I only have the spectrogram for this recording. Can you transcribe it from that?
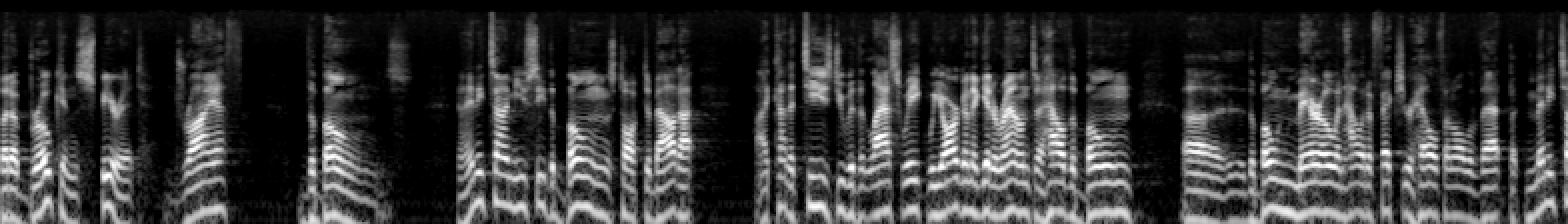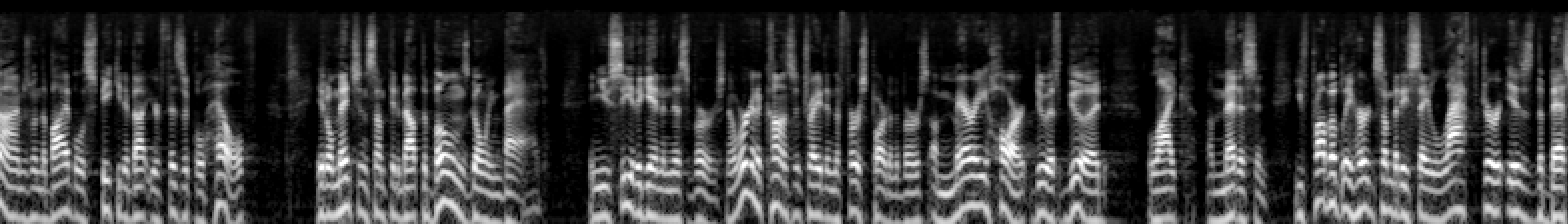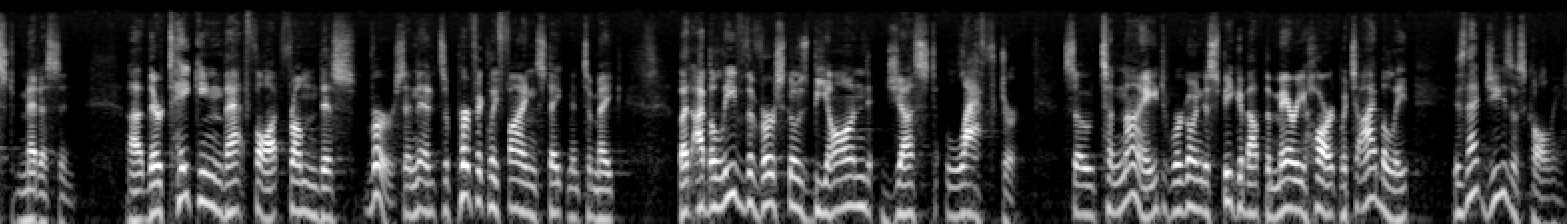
but a broken spirit drieth the bones. Now anytime you see the bones talked about, I I kind of teased you with it last week. We are going to get around to how the bone uh, the bone marrow and how it affects your health and all of that. But many times when the Bible is speaking about your physical health, it'll mention something about the bones going bad. And you see it again in this verse. Now, we're going to concentrate in the first part of the verse. A merry heart doeth good like a medicine. You've probably heard somebody say, laughter is the best medicine. Uh, they're taking that thought from this verse. And it's a perfectly fine statement to make. But I believe the verse goes beyond just laughter. So tonight, we're going to speak about the merry heart, which I believe is that Jesus calling?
